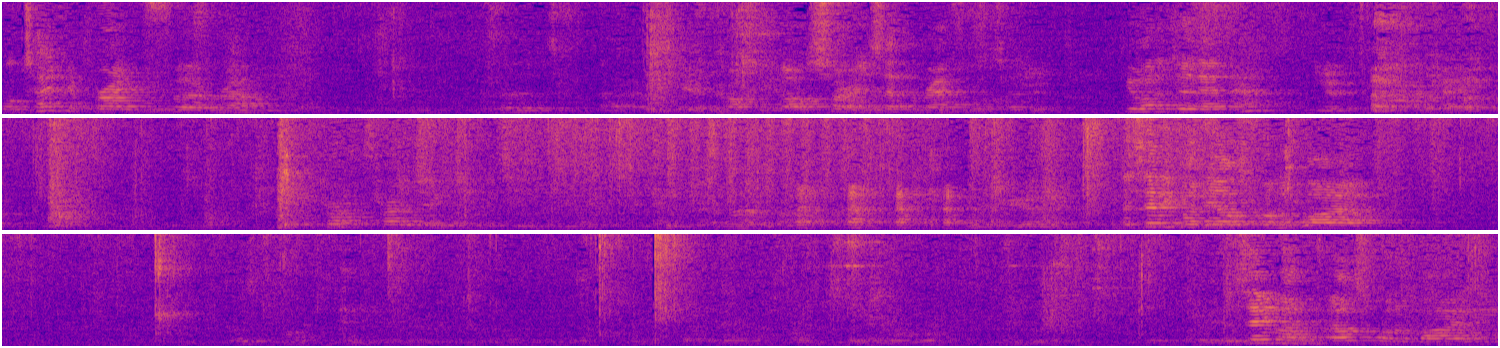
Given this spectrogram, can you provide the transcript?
We'll take a break for, um, for, uh, tea or coffee. Oh, sorry, is that the raffle, is it? You want to do that now? Yep. Okay. Throw, throw two tickets in. Does anybody else want to buy a? Does anyone else want to buy any,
